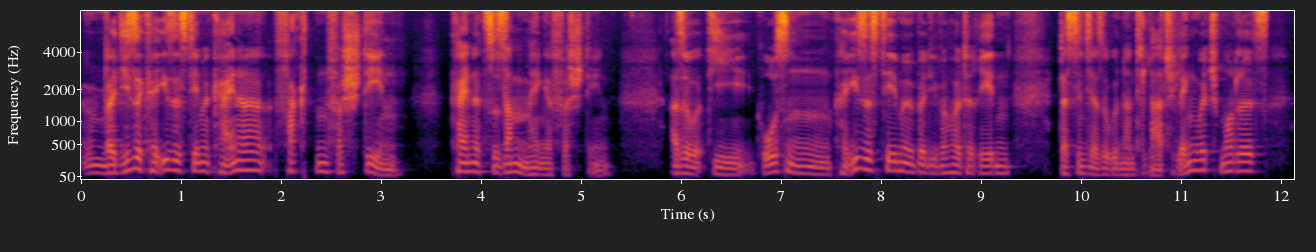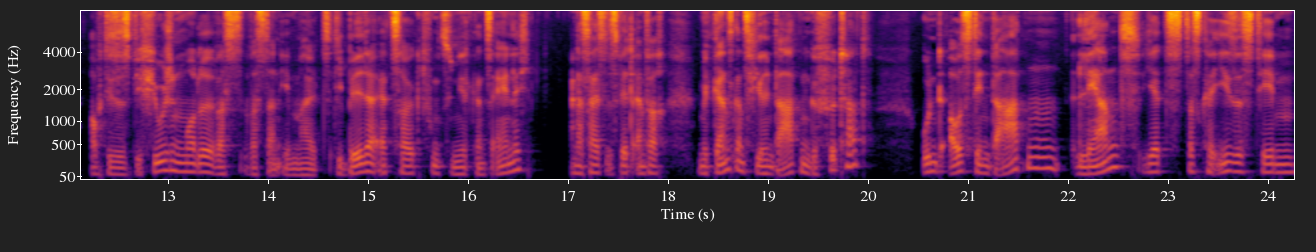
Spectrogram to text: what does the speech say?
Weil diese KI-Systeme keine Fakten verstehen, keine Zusammenhänge verstehen. Also die großen KI-Systeme, über die wir heute reden, das sind ja sogenannte Large Language Models. Auch dieses Diffusion Model, was, was dann eben halt die Bilder erzeugt, funktioniert ganz ähnlich. Das heißt, es wird einfach mit ganz, ganz vielen Daten gefüttert und aus den Daten lernt jetzt das KI-System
